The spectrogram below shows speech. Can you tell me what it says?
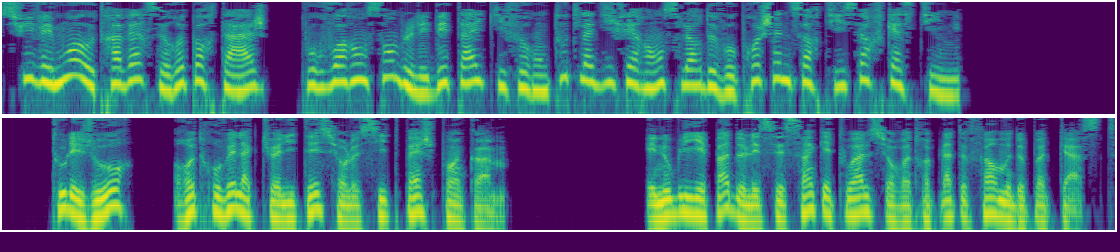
Suivez-moi au travers ce reportage, pour voir ensemble les détails qui feront toute la différence lors de vos prochaines sorties surfcasting. Tous les jours, retrouvez l'actualité sur le site pêche.com. Et n'oubliez pas de laisser 5 étoiles sur votre plateforme de podcast.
